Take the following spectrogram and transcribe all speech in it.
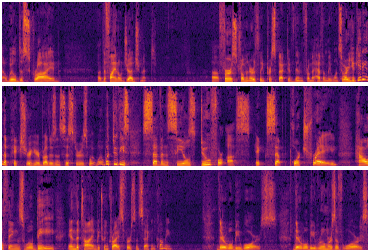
uh, will describe uh, the final judgment. uh, first from an earthly perspective, then from a heavenly one. So, are you getting the picture here, brothers and sisters? What, what, what do these seven seals do for us except portray how things will be in the time between Christ's first and second coming? There will be wars. There will be rumors of wars.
